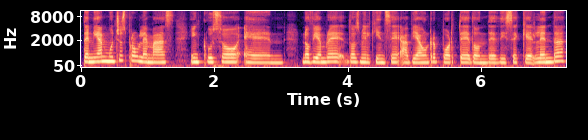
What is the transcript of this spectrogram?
Tenían muchos problemas, incluso en noviembre 2015 había un reporte donde dice que Linda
